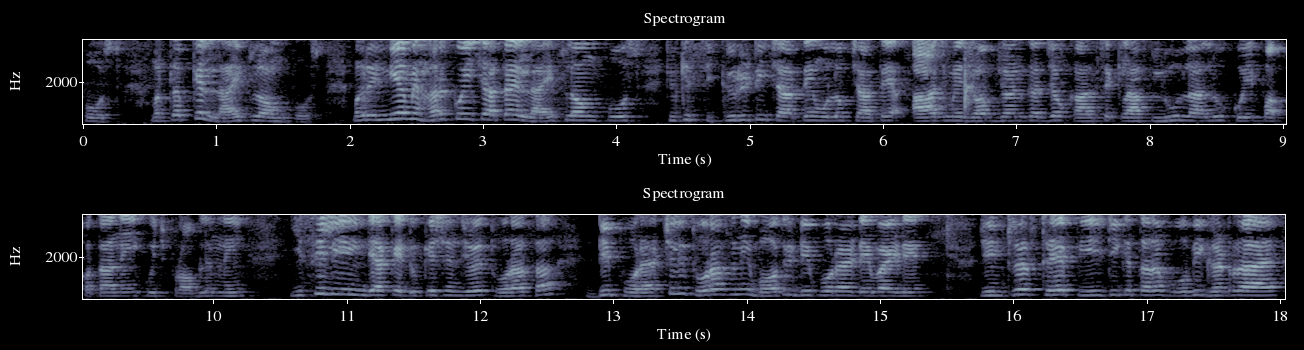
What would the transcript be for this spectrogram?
पोस्ट मतलब के लाइफ लॉन्ग पोस्ट मगर इंडिया में हर कोई चाहता है लाइफ लॉन्ग पोस्ट क्योंकि सिक्योरिटी चाहते हैं, वो लोग चाहते हैं, आज मैं जॉब ज्वाइन कर जाऊँ, काल से क्लास लू ला लू, कोई पता नहीं, कुछ प्रॉब्लम नहीं। इसीलिए इंडिया के एडुकेशन जो है थोड़ा सा डिप हो रहा है। एक्चुअली थोड़ा सा नहीं, बहुत ही डिप हो रहा है डे बाई डे जो इंटरेस्ट है पीएचडी की तरफ़, वो भी घट रहा है।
